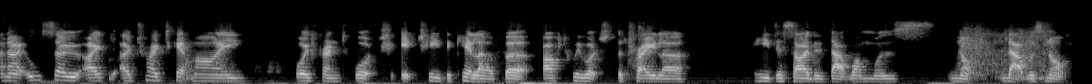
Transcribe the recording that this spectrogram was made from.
and I also I I tried to get my boyfriend to watch Ichi the Killer, but after we watched the trailer, he decided that one was not that was not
